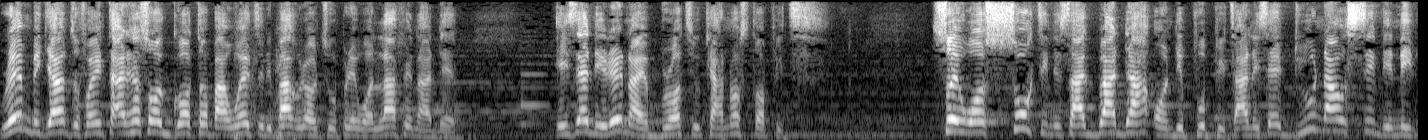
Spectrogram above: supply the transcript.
Rain began to fall. Intercessor got up and went to the background to pray, was laughing at them. He said, The rain I brought, you cannot stop it. So he was soaked in his agbada on the pulpit. And he said, Do you now see the need?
